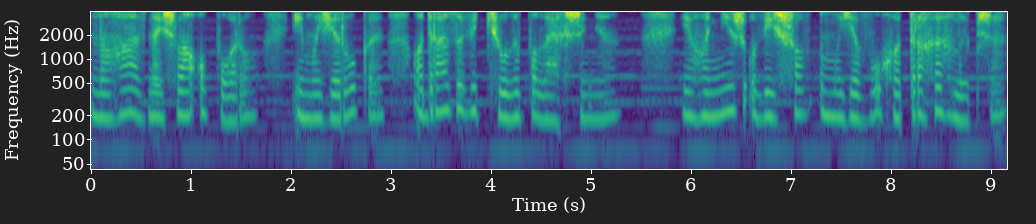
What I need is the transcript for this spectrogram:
Нога знайшла опору, і мої руки одразу відчули полегшення. Його ніж увійшов у моє вухо трохи глибше.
